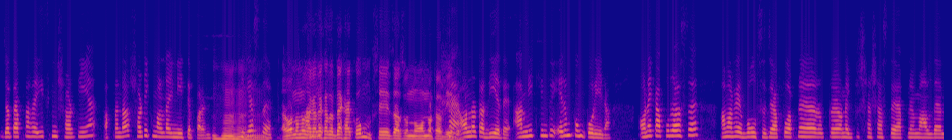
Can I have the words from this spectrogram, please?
যাতে আপনারা স্ক্রিনশট নিয়ে আপনারা সঠিক মালটাই নিতে পারেন। ঠিক আছে? আর অন্যান্য জায়গায় আমি- দেখা যায় দেখায় কম সে যার জন্য অন্যটা দিয়ে হ্যাঁ অন্যটা দিয়ে দেয়। আমি কিন্তু এরকম করি না। অনেক আপুরা আছে আমার বলছে যে আপু আপনার উপরে অনেক বিশ্বাস আছে আপনি মাল দেন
